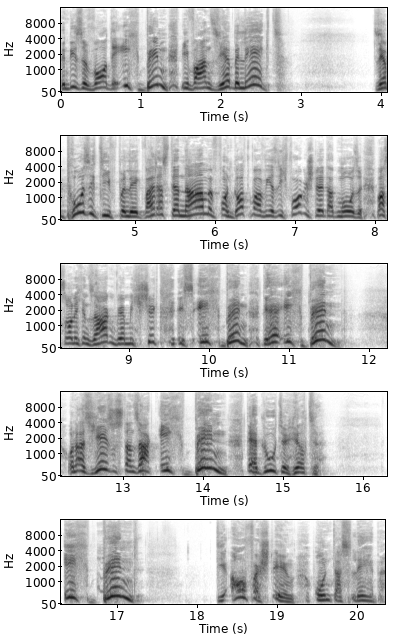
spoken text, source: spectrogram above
Denn diese Worte Ich bin, die waren sehr belegt sehr positiv belegt, weil das der Name von Gott war, wie er sich vorgestellt hat, Mose. Was soll ich denn sagen? Wer mich schickt, ist ich bin, der ich bin. Und als Jesus dann sagt, ich bin der gute Hirte, ich bin die Auferstehung und das Leben,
